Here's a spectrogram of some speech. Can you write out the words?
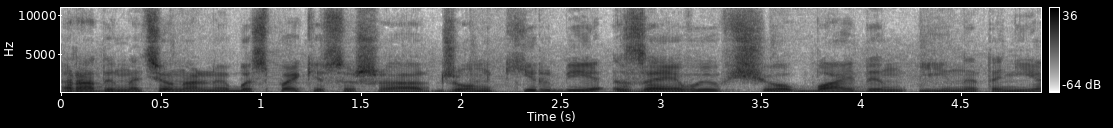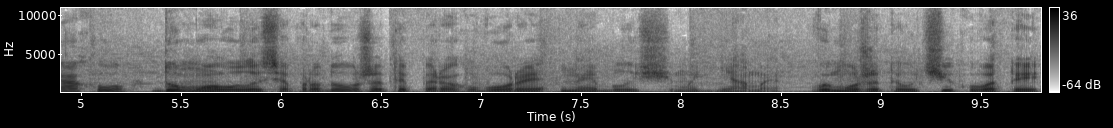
Ради національної безпеки США Джон Кірбі заявив, що Байден і Нетаньяху домовилися продовжити переговори найближчими днями. Ви можете очікувати,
